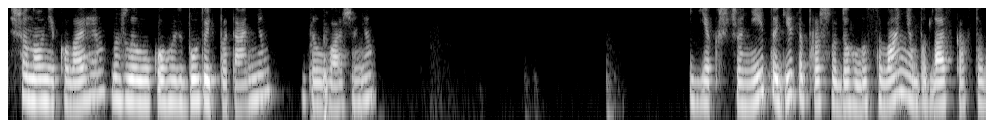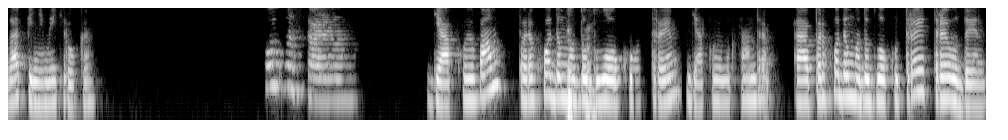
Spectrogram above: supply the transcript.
Шановні колеги, можливо, у когось будуть питання, зауваження? Якщо ні, тоді запрошую до голосування. Будь ласка, хто за, підніміть руки. Одностайно. Дякую вам. Переходимо до блоку 3. Дякую, Олександре. Е, Переходимо до блоку 3, 3.1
